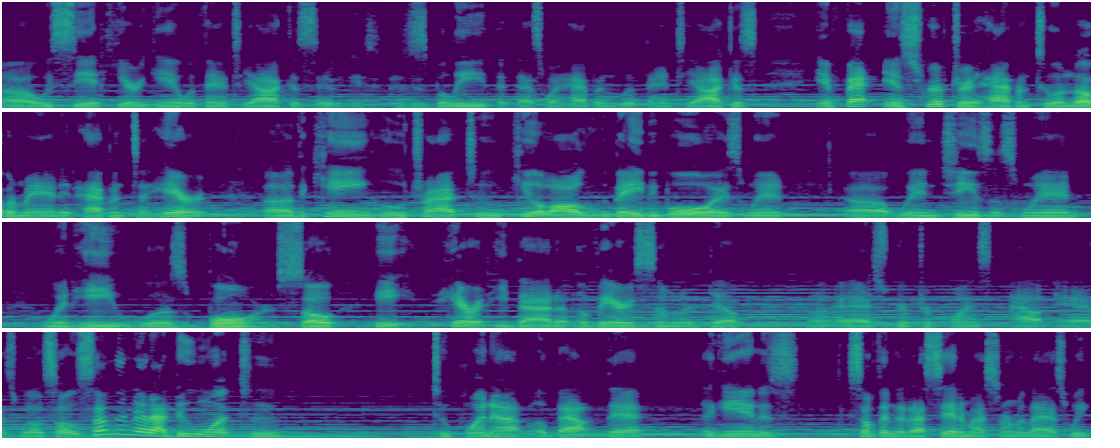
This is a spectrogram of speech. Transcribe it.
Uh, we see it here again with Antiochus. It, it is believed that that's what happened with Antiochus. In fact, in scripture, it happened to another man. It happened to Herod, uh, the king who tried to kill all of the baby boys when, uh, when Jesus, when, when he was born. So he, Herod, he died a, a very similar death Uh, as scripture points out as well. So something that I do want to, to point out about that again is something that I said in my sermon last week.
